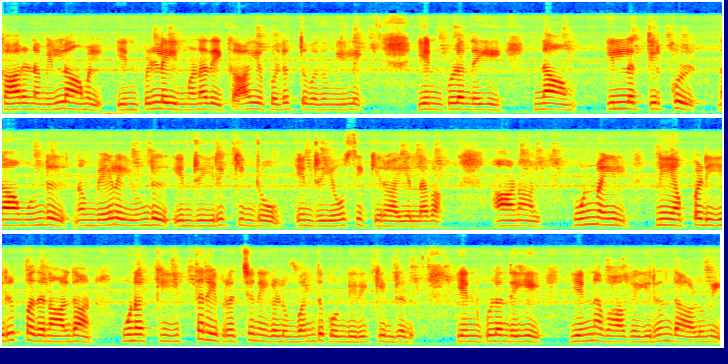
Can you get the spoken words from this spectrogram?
காரணமில்லாமல் என் பிள்ளையின் மனதை காயப்படுத்துவதும் இல்லை. என் குழந்தையை நாம் இல்லத்திற்குள் நாம் உண்டு நம் வேலை உண்டு என்று இருக்கின்றோம் என்று யோசிக்கிறாய் அல்லவா? ஆனால் உண்மையில் நீ அப்படி இருப்பதனால்தான் உனக்கு இத்தனை பிரச்சனைகளும் வந்து கொண்டிருக்கின்றது. என் குழந்தையே என்னவாக இருந்தாலுமே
